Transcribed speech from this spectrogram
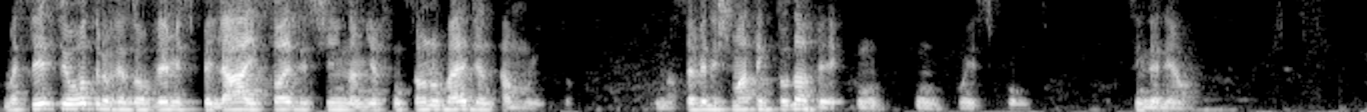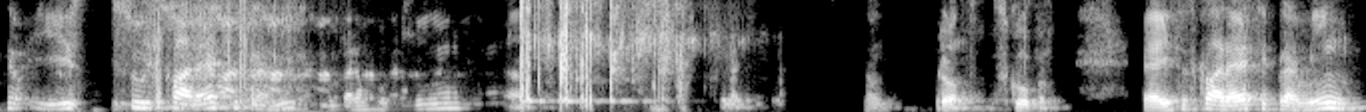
Mas se esse outro resolver me espelhar e só existir na minha função, não vai adiantar muito. O Sevenishma tem tudo a ver com, com, com esse ponto. Sim, Daniel. Não, e isso esclarece para mim. Espera um pouquinho. Ah. Não, pronto, desculpa. É, isso esclarece para mim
